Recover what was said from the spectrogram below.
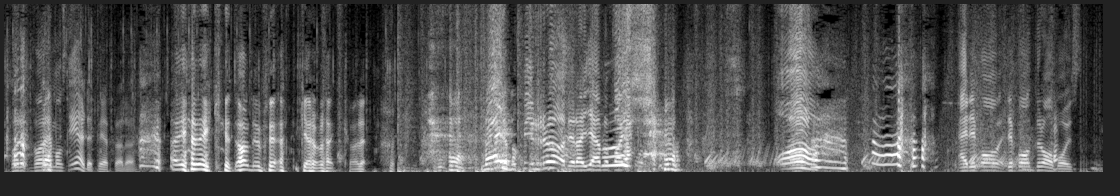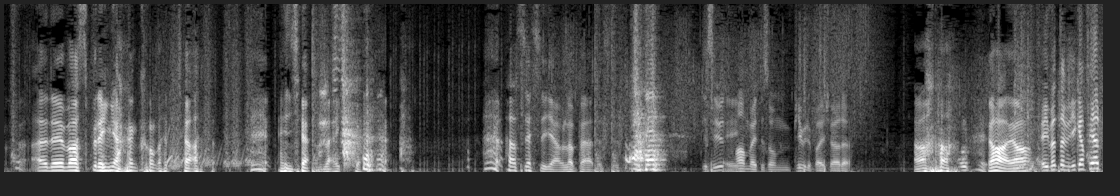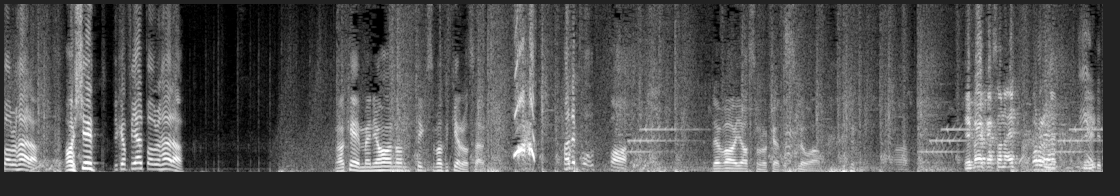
Var det, var det hemma hos er det pep eller? Erik, Daniel blev efterkär och rackare. Nej! Bli röd era jävla bajskorv! Åh! Nej det var, det var bra boys. Det är bara att springa, han kommer döda. En jävla äckel. Han ser så jävla badass ut. Det ser ut som han vet som Pewdiepie körde. Ja, ja. Hej vänta, vi kan få hjälp av den här! Oh shit! Vi kan få hjälp av den här! Okej, men jag har någonting som attackerar oss här. Han är på... Fan! Det var jag som råkade slå han. Det verkar som ekorren Är det? Vänta,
